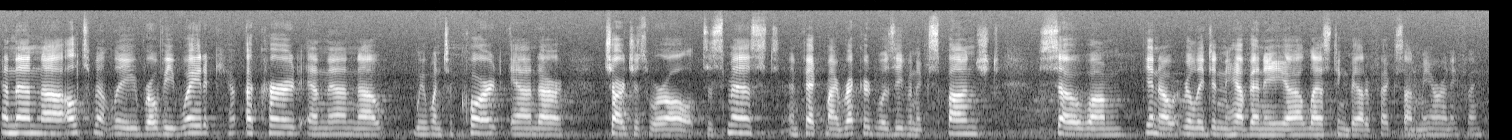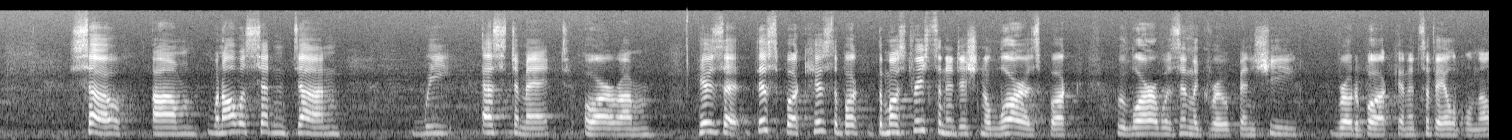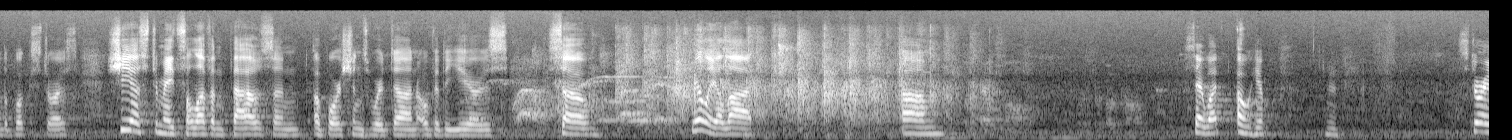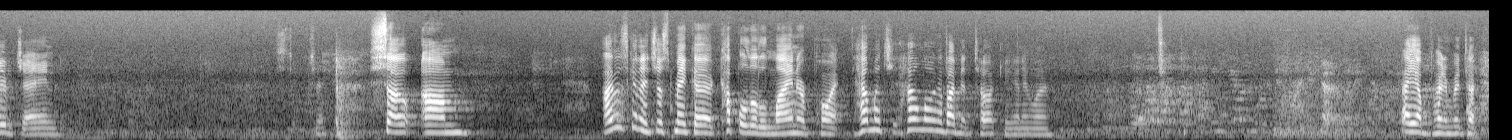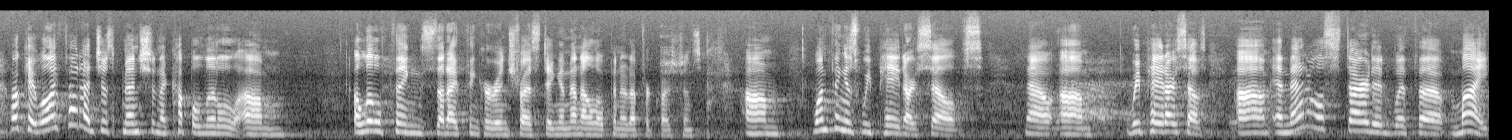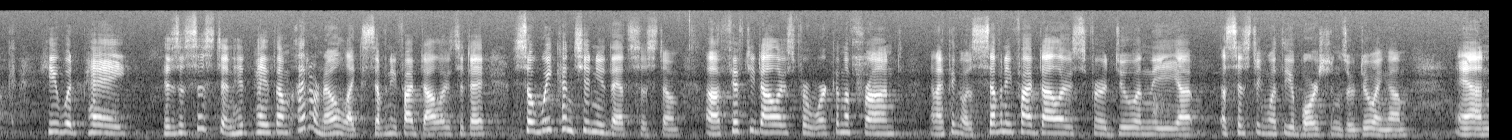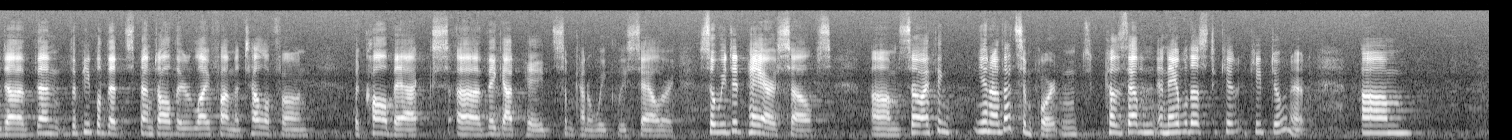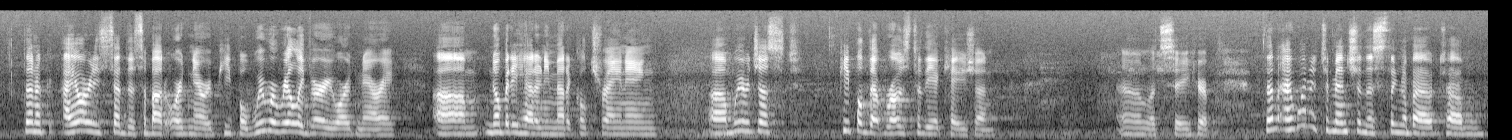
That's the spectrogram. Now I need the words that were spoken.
And then uh, ultimately, Roe v. Wade occurred, and then uh, we went to court, and our charges were all dismissed. In fact, my record was even expunged. So, um, you know, it really didn't have any uh, lasting bad effects on me or anything. So, um, when all was said and done, we estimate, or um, Here's a, this book, here's the book, the most recent edition of Laura's book, who Laura was in the group, and she wrote a book, and it's available in all the bookstores. She estimates 11,000 abortions were done over the years. So, really a lot. Um, say what? Oh, here. Story of Jane. So, um, I was going to just make a couple little minor points. How much? How long have I been talking anyway? I am pretty much Okay. Well, I thought I'd just mention a couple little, um, a little things that I think are interesting, and then I'll open it up for questions. Um, one thing is we paid ourselves. Now, um, we paid ourselves, um, and that all started with uh, Mike. He would pay his assistant, he'd pay them, I don't know, like $75 a day. So we continued that system. Uh, $50 for work in the front, and I think it was $75 for doing the, uh, assisting with the abortions or doing them. And uh, then the people that spent all their life on the telephone, the callbacks, uh, they got paid some kind of weekly salary. So we did pay ourselves. Um, so I think, you know, that's important because that enabled us to keep doing it. Um, then I already said this about ordinary people. We were really very ordinary. Um, nobody had any medical training. Um, we were just people that rose to the occasion. Um, let's see here. Then I wanted to mention this thing about um,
